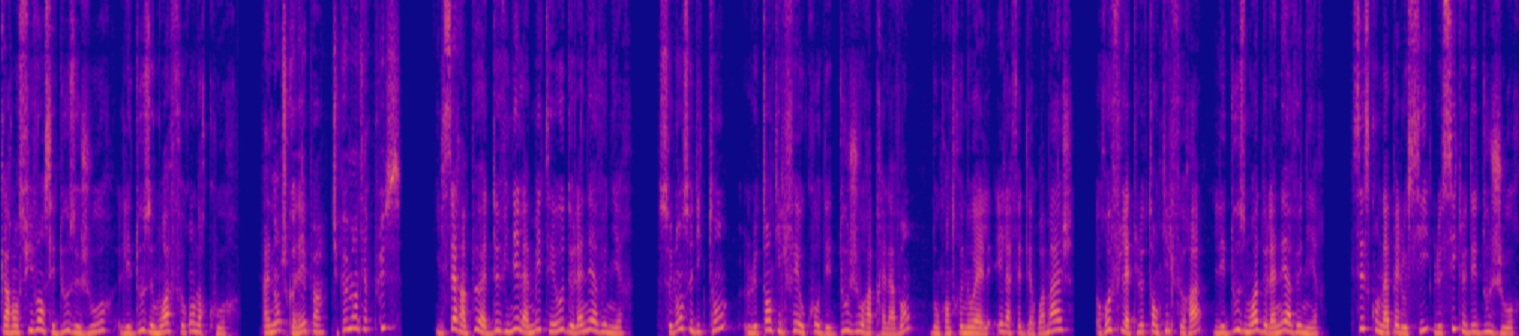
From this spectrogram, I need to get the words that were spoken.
car en suivant ces 12 jours, les 12 mois feront leur cours. Ah non, je connais pas. Tu peux m'en dire plus? Il sert un peu à deviner la météo de l'année à venir. Selon ce dicton, le temps qu'il fait au cours des 12 jours après l'Avent, donc entre Noël et la fête des rois mages, reflète le temps qu'il fera les 12 mois de l'année à venir. C'est ce qu'on appelle aussi le cycle des 12 jours.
